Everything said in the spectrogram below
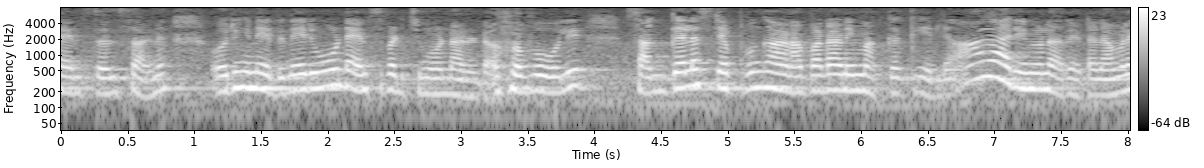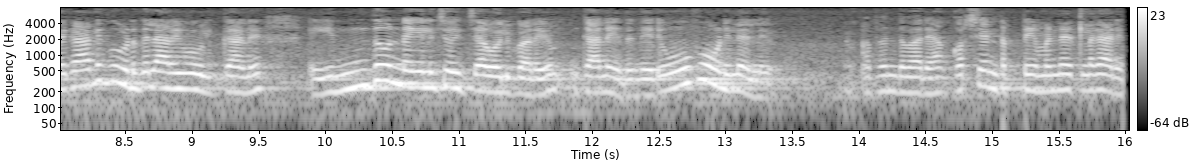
ഡാൻസേഴ്സ് ആണ്. ഒരിങ്ങനെ ഏത് ഡാൻസ് പഠിച്ചുകൊണ്ടാണ് കേട്ടോ അപ്പൊ ഓൽ സകല സ്റ്റെപ്പും കാണാപ്പാടാണ് ഈ മക്കൾക്ക്. എല്ലാ കാര്യങ്ങളും അറിയട്ടോ നമ്മളെക്കാട്ടിൽ കൂടുതൽ അറിവ് ഓൽക്കാണ്. എന്തുണ്ടെങ്കിലും ചോദിച്ചാൽ ഓൽ പറയും. കാരണം ഏത് നേരവും ഫോണിലല്ലേ അപ്പൊ എന്താ പറയാ കുറച്ച് എന്റർടൈൻമെന്റ് ആയിട്ടുള്ള കാര്യം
